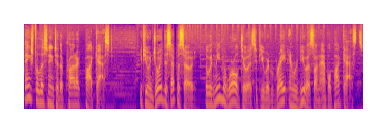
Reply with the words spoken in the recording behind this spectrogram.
Thanks for listening to the Product Podcast. If you enjoyed this episode, it would mean the world to us if you would rate and review us on Apple Podcasts.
